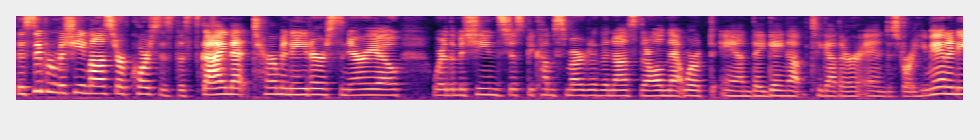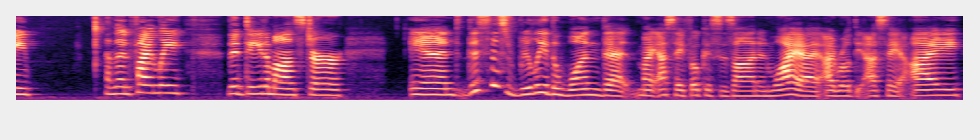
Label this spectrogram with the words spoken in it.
The super machine monster, of course, is the Skynet Terminator scenario where the machines just become smarter than us. They're all networked and they gang up together and destroy humanity. And then finally, the data monster. And this is really the one that my essay focuses on and why I, I wrote the essay. I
